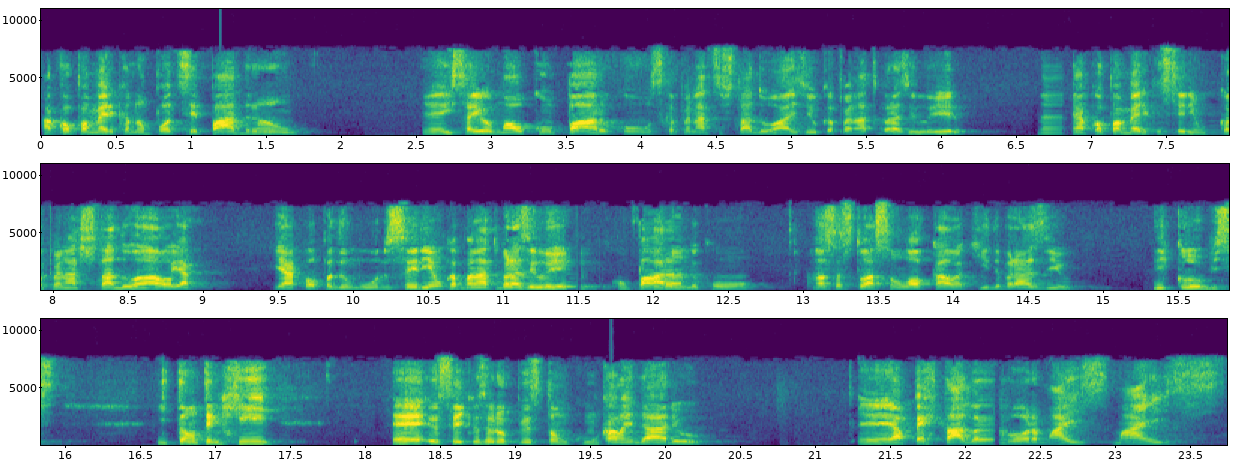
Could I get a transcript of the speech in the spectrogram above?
a Copa América não pode ser padrão é, isso aí eu mal comparo com os campeonatos estaduais e o campeonato brasileiro. Né? A Copa América seria um campeonato estadual e a, e a Copa do Mundo seria um campeonato brasileiro, comparando com a nossa situação local aqui do Brasil, de clubes. Então tem que. É, eu sei que os europeus estão com um calendário é, apertado agora, mais, mais,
